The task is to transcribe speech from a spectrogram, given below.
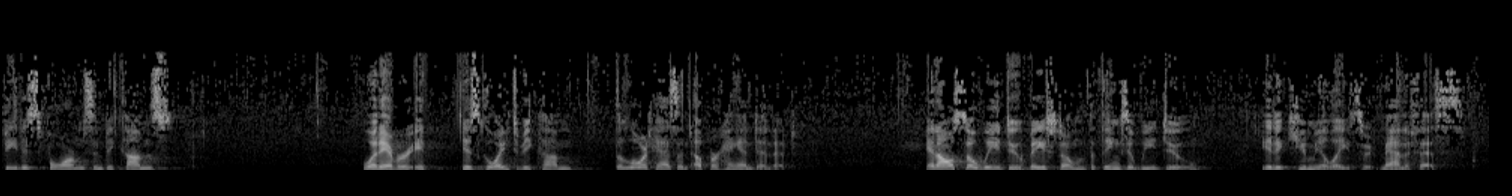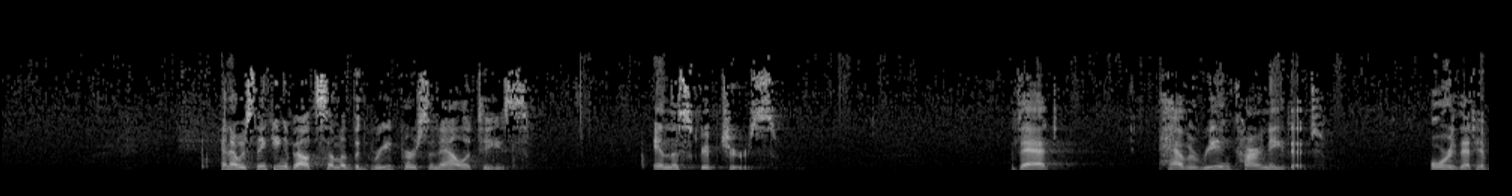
fetus forms and becomes whatever it is going to become, the Lord has an upper hand in it. And also we do, based on the things that we do, it accumulates or it manifests. And I was thinking about some of the great personalities in the scriptures that have reincarnated or that have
